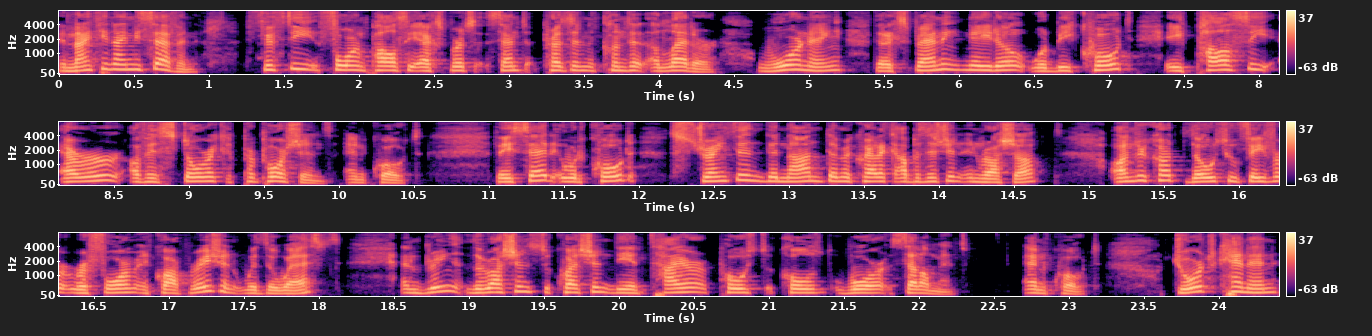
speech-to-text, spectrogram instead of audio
In 1997, 50 foreign policy experts sent President Clinton a letter warning that expanding NATO would be, quote, a policy error of historic proportions, end quote. They said it would, quote, strengthen the non democratic opposition in Russia, undercut those who favor reform and cooperation with the West, and bring the Russians to question the entire post Cold War settlement, end quote. George Kennan,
